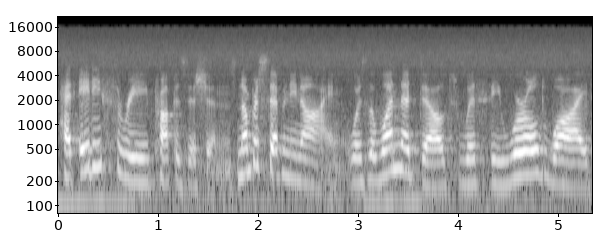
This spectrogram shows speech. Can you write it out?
had 83 propositions. Number 79 was the one that dealt with the worldwide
